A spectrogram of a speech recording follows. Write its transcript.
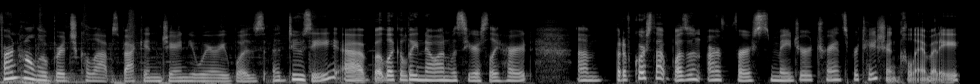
The Fern Hollow Bridge collapse back in January was a doozy, uh, but luckily no one was seriously hurt. Um, but of course, that wasn't our first major transportation calamity.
